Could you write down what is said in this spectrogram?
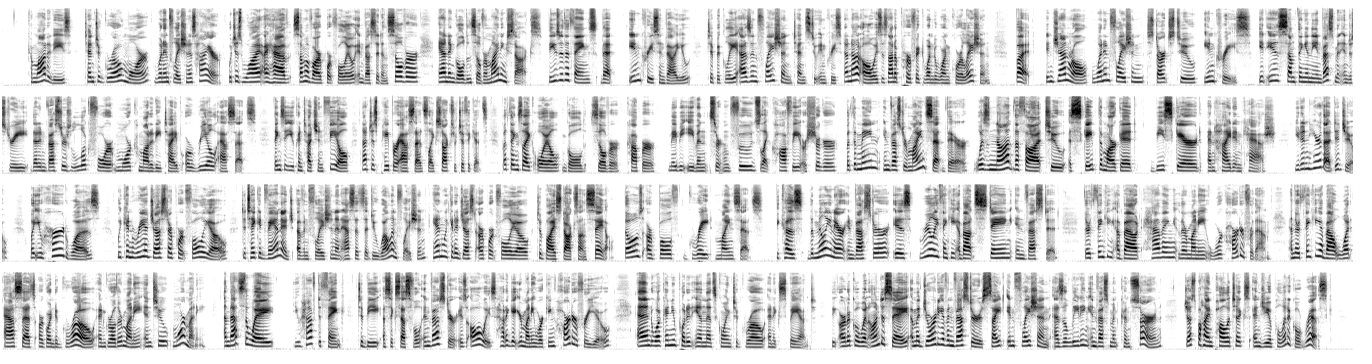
Commodities tend to grow more when inflation is higher, which is why I have some of our portfolio invested in silver and in gold and silver mining stocks. These are the things that increase in value typically as inflation tends to increase. Now, not always, it's not a perfect one to one correlation, but in general, when inflation starts to increase, it is something in the investment industry that investors look for more commodity type or real assets. Things that you can touch and feel, not just paper assets like stock certificates, but things like oil, gold, silver, copper, maybe even certain foods like coffee or sugar. But the main investor mindset there was not the thought to escape the market, be scared, and hide in cash. You didn't hear that, did you? What you heard was we can readjust our portfolio to take advantage of inflation and assets that do well in inflation, and we can adjust our portfolio to buy stocks on sale. Those are both great mindsets because the millionaire investor is really thinking about staying invested. They're thinking about having their money work harder for them. And they're thinking about what assets are going to grow and grow their money into more money. And that's the way you have to think to be a successful investor is always how to get your money working harder for you and what can you put it in that's going to grow and expand. The article went on to say a majority of investors cite inflation as a leading investment concern, just behind politics and geopolitical risk.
